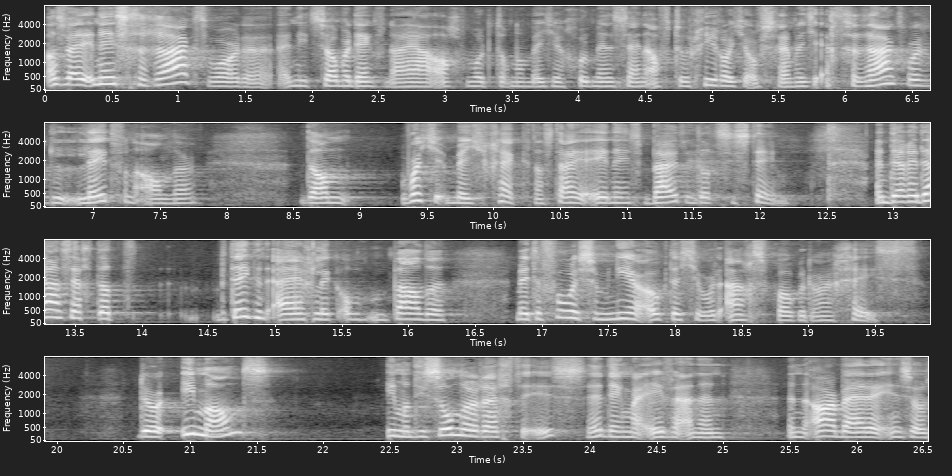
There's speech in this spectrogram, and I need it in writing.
als wij ineens geraakt worden en niet zomaar denken van, nou ja, ach, we moeten toch nog een beetje een goed mens zijn, af en toe een girootje overschrijven, dat je echt geraakt wordt, het leed van de ander, dan word je een beetje gek. Dan sta je ineens buiten dat systeem. En Derrida zegt dat betekent eigenlijk op een bepaalde metaforische manier ook dat je wordt aangesproken door een geest. Door iemand, iemand die zonder rechten is, hè, denk maar even aan een een arbeider in zo'n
